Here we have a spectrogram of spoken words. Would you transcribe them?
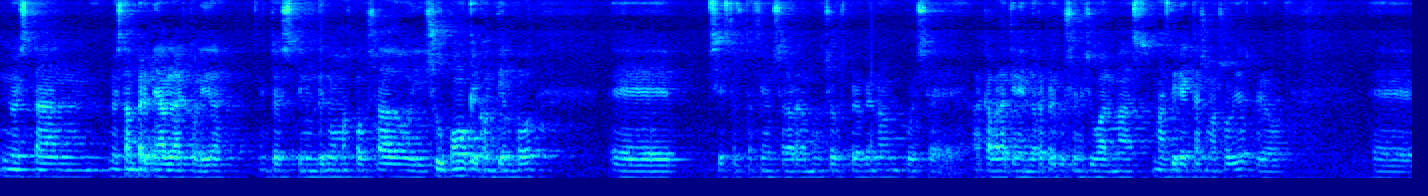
no, es tan, no es tan permeable a la actualidad, entonces tiene un ritmo más pausado y supongo que con tiempo eh, si esta se alarga mucho, espero que no, pues eh, acabará teniendo repercusiones igual más, más directas más obvias, pero eh,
